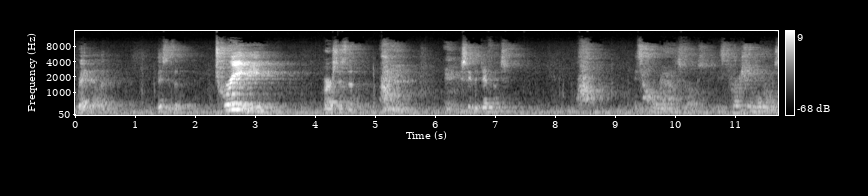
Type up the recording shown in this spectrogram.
redbud. This is the tree versus the you see the difference? It's all around us, folks. It's pressuring in on us.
